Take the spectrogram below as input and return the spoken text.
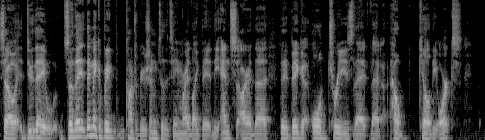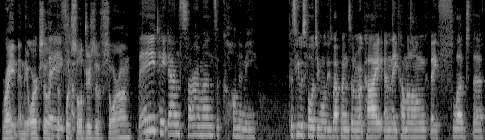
So do they? So they they make a big contribution to the team, right? Like the the Ents are the the big old trees that that help kill the orcs, right? And the orcs are like They the foot cut- soldiers of Sauron. They take down Saruman's economy because he was forging all these weapons on Uruk-hai, and they come along. They flood the.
